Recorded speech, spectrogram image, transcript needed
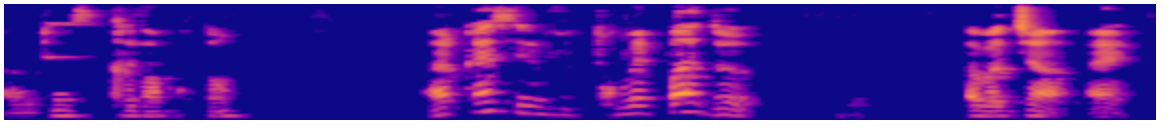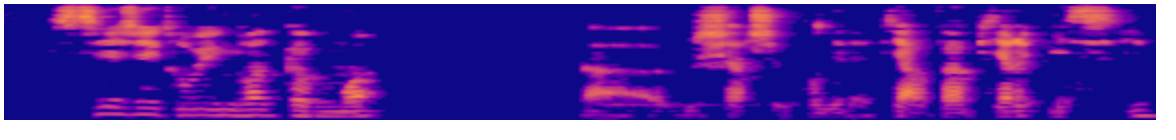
Un mouton c'est très important. Après si vous ne trouvez pas de... Ah bah tiens, hey, si j'ai trouvé une grotte comme moi, là, vous cherchez, prenez la pierre 20 pierres ici.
